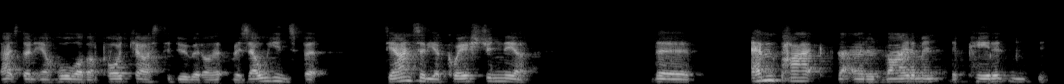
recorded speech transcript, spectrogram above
that's down to a whole other podcast to do with resilience. But to answer your question there, the impact that our environment, the parent, the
